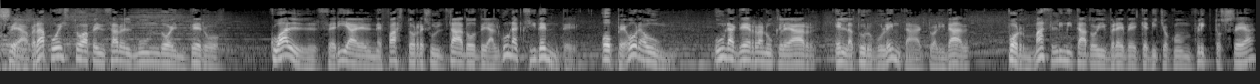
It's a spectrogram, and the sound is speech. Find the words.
¿Se habrá puesto a pensar el mundo entero cuál sería el nefasto resultado de algún accidente, o peor aún, una guerra nuclear en la turbulenta actualidad, por más limitado y breve que dicho conflicto sea?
